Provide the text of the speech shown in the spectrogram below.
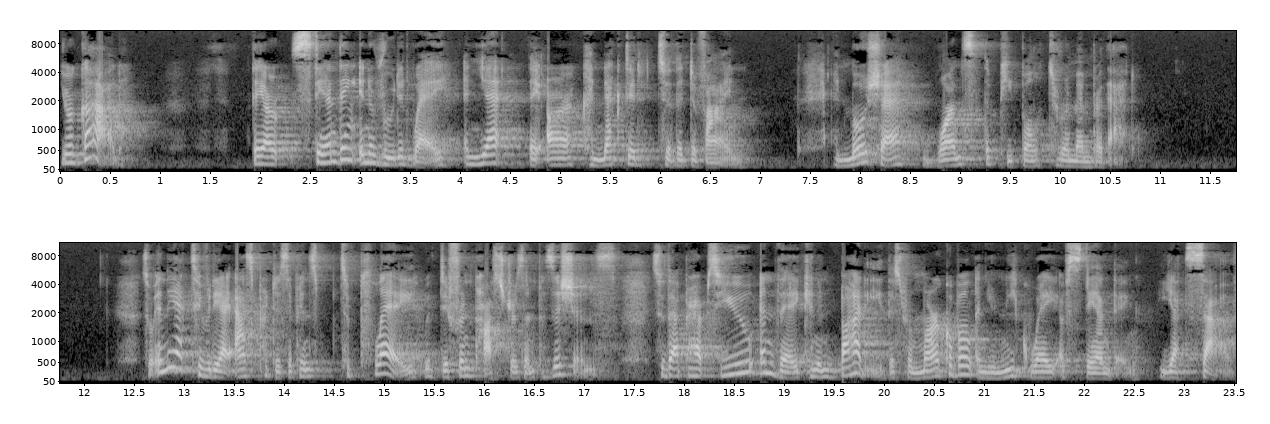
your God. They are standing in a rooted way, and yet they are connected to the divine. And Moshe wants the people to remember that. So, in the activity, I ask participants to play with different postures and positions so that perhaps you and they can embody this remarkable and unique way of standing, Yatsav,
